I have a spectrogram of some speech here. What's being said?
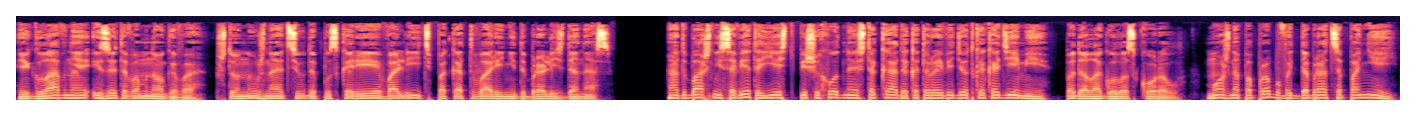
И главное из этого многого, что нужно отсюда поскорее валить, пока твари не добрались до нас. «От башни совета есть пешеходная эстакада, которая ведет к академии», — подала голос Корал. «Можно попробовать добраться по ней,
